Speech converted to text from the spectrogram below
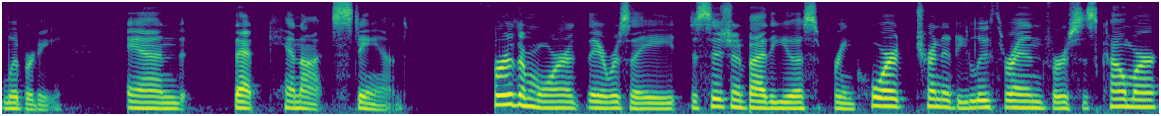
liberty, and that cannot stand. Furthermore, there was a decision by the U.S. Supreme Court, Trinity Lutheran versus Comer.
